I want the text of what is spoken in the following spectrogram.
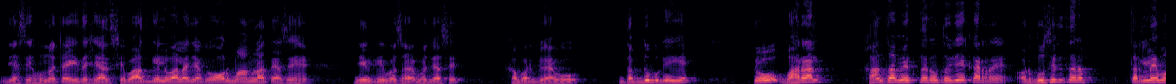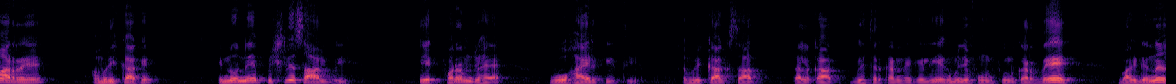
जैसे होना चाहिए था, शायद शहबाज गिल वाला या कोई और मामला ऐसे हैं, जिनकी वजह से खबर जो है वो दबदब गई है। तो बहरहाल खान साहब एक तरफ़ तो ये कर रहे हैं और दूसरी तरफ़ तरले मार रहे हैं अमेरिका के। इन्होंने पिछले साल भी एक फर्म जो है, वो हायर की थी अमेरिका के साथ तलकात बेहतर करने के लिए कि मुझे फ़ोन फ़ोन कर दे बाइडन।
